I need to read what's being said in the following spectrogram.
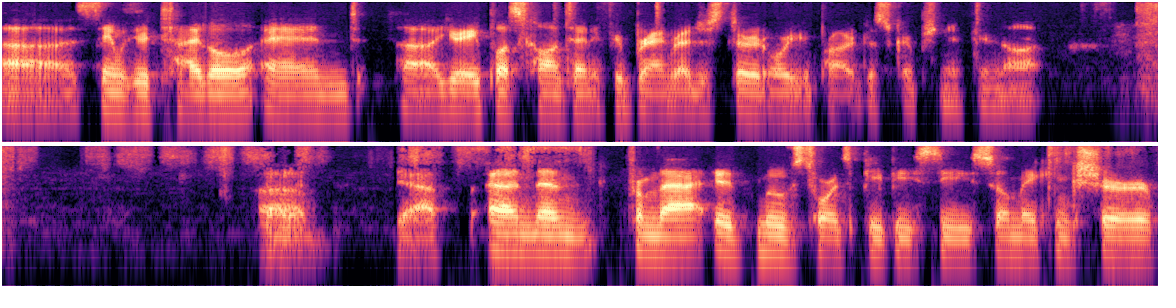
Uh, same with your title and uh, your A plus content if you're brand registered or your product description if you're not. Um, yeah, and then from that it moves towards PPC. So making sure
